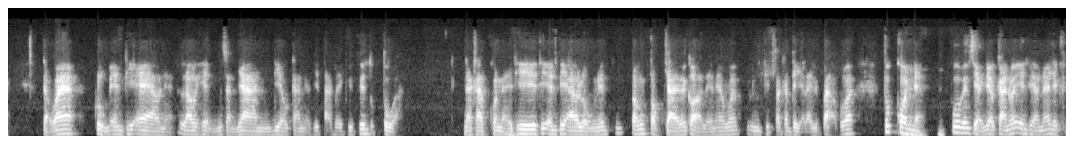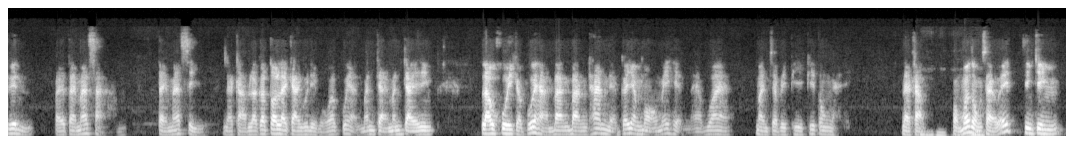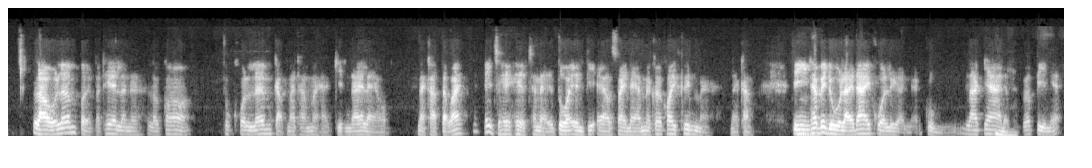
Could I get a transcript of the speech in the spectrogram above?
แต่ว่ากลุ่ม NPL เนี่ยเราเห็นสัญญาณเดียวกันอย่างที่ตาไปคือขึ้นทุกตัวนะครับ คนไหนที่ที่ NPL ลงเนี่ยต้องตกใจไว้ก่อนเลยนะว่ามันผิดปกติอะไรหรือเปล่า เพราะว่าทุกคนเนี่ยพูดเป็นเสียงเดียวกันว่า NPL น่าจะขึ้นไปไตรมาสสามไตรมาสสี่นะครับ แล้วก็ต้นรายการคุณอีกบอกว่าผู้บริหารมั่นใจมั่นใจจริงเราคุยกับผู้บริหารบางบางท่านเนี่ยก็ยังมองไม่เห็นนะครับว่ามันจะไปพีคที่ตรงไหนนะครับ ผมก็สงสัยว่าจริง ๆ เราเริ่มเปิดประเทศแล้วนะแล้วก็ ทุกคนเริ่มกลับมาทำมาหากินได้แล้วนะครับ แต่ว่าเหตุไหนตัว NPL finance มันค่อย ๆ ขึ้นมานะครับ จริงๆ ถ้าไปดูรายได้ครัวเรือนเนี่ยกลุ่มรากหญ้าเนี่ยผมว่าปีนี้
